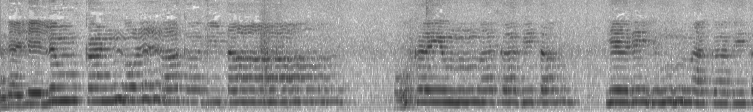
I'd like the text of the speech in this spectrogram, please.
കനലിലും കണ്ണുള്ള കവിത. പുകയുന്ന കവിത എരിയുന്ന കവിത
